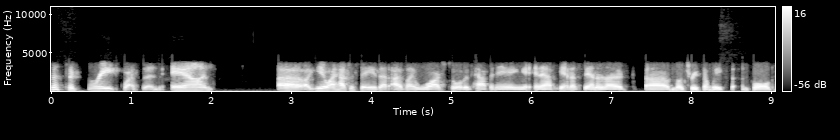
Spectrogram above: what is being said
that's a great question, and uh, you know I have to say that as I watched what was happening in Afghanistan in the uh, most recent weeks unfold,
